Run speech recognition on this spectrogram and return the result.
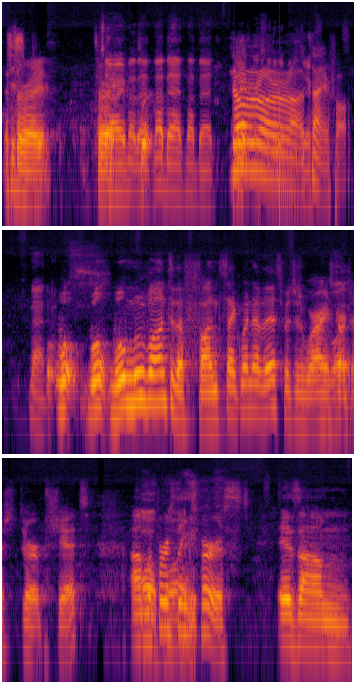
That's all right. It's all Sorry, right. my bad, my bad, my bad. No, Yeah, no, no, no, no, it's not your fault. No, no. We'll, we'll, we'll move on to the fun segment of this, which is where I start What? to stir up shit. Um, Oh, but first boy. things first is um,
